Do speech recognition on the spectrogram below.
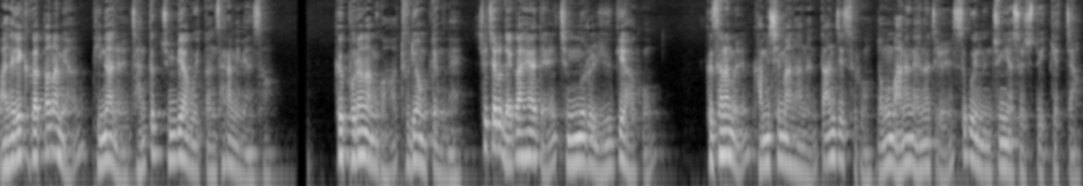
만약에 그가 떠나면 비난을 잔뜩 준비하고 있던 사람이면서 그 불안함과 두려움 때문에 실제로 내가 해야 될 직무를 유기하고 그 사람을 감시만 하는 딴짓으로 너무 많은 에너지를 쓰고 있는 중이었을 수도 있겠죠.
